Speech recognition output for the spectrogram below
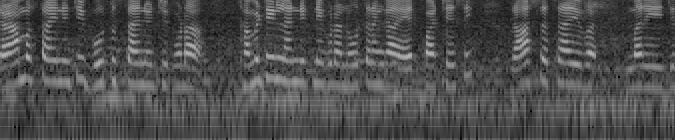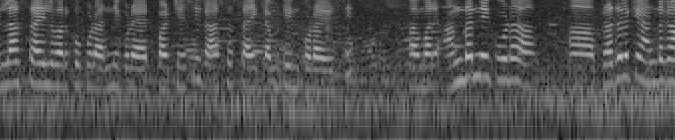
గ్రామ స్థాయి నుంచి బూత్ స్థాయి నుంచి కూడా కమిటీలన్నింటినీ కూడా నూతనంగా ఏర్పాటు చేసి రాష్ట్ర స్థాయి మరి జిల్లా స్థాయిల వరకు కూడా అన్ని కూడా ఏర్పాటు చేసి రాష్ట్ర స్థాయి కమిటీని కూడా వేసి మరి అందరినీ కూడా ప్రజలకి అండగా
